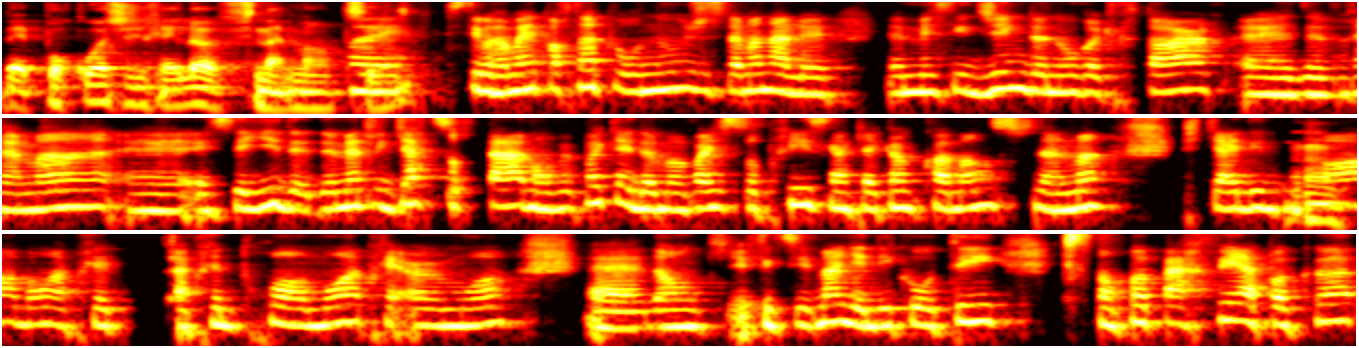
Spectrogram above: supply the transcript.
ben pourquoi j'irais là finalement? Ouais. C'est vraiment important pour nous, justement, dans le, messaging de nos recruteurs, euh, de vraiment euh, essayer de, mettre les gardes sur table. On veut pas qu'il y ait de mauvaises surprises quand quelqu'un commence finalement, puis qu'il y ait des départs, bon, après après trois mois, après un mois. Euh, donc, effectivement, il y a des côtés qui ne sont pas parfaits à POCA.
